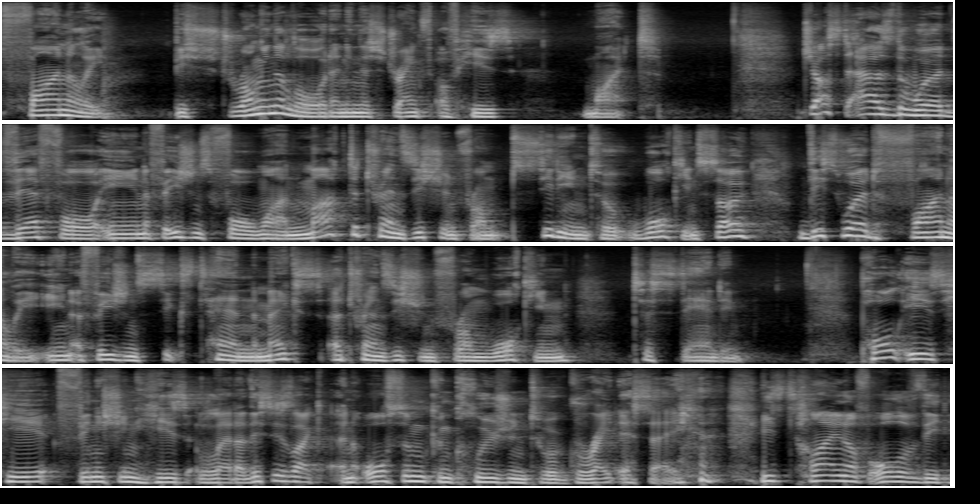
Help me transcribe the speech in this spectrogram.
Finally, be strong in the Lord and in the strength of his might. Just as the word therefore in Ephesians 4:1 marked a transition from sit in to walk in, so this word finally in Ephesians 6:10 makes a transition from walking to standing. Paul is here finishing his letter. This is like an awesome conclusion to a great essay. He's tying off all of the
